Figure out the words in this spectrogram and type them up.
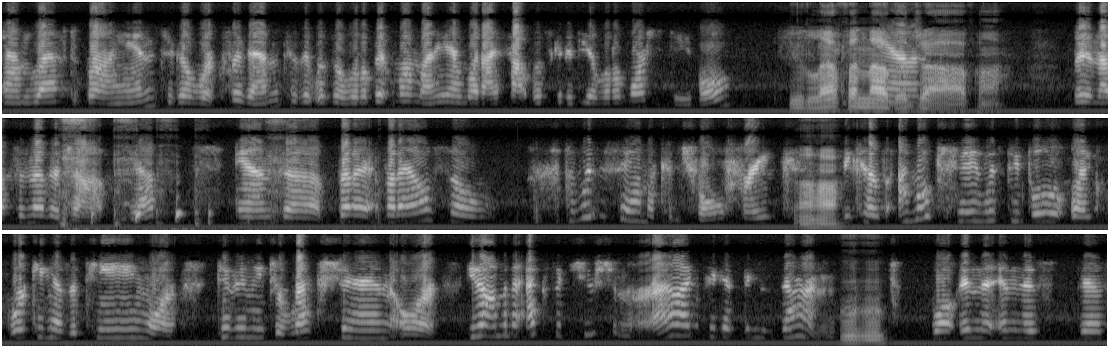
and left Brian to go work for them because it was a little bit more money and what I thought was going to be a little more stable. You left another Yeah. job, huh? Then that's another job. yep. And uh, but I but I also I wouldn't say I'm a control freak Uh huh. because I'm okay with people like working as a team or giving me direction or you know I'm an executioner. I like to get things done. Mm-hmm. Well, in the in this this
